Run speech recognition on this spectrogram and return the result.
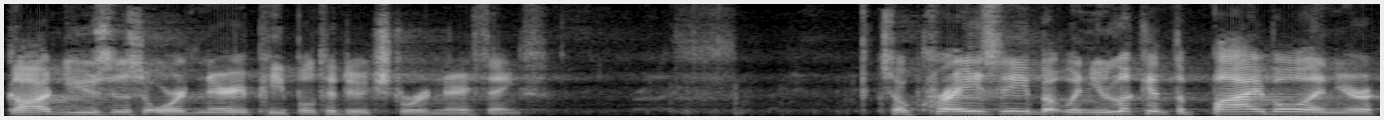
God uses ordinary people to do extraordinary things. So crazy, but when you look at the Bible and you're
